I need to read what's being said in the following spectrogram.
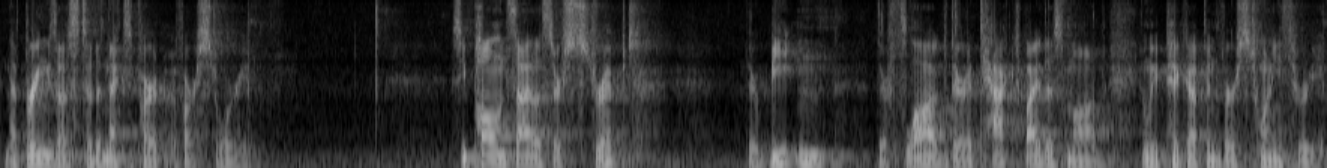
And that brings us to the next part of our story. See, Paul and Silas are stripped, they're beaten, they're flogged, they're attacked by this mob, and we pick up in verse 23. It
